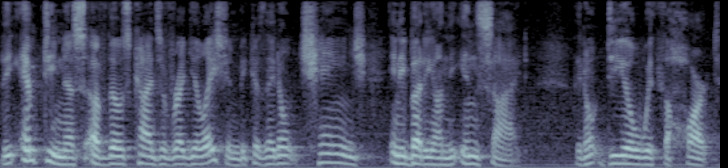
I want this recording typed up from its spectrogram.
the emptiness of those kinds of regulation because they don't change anybody on the inside, they don't deal with the heart.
